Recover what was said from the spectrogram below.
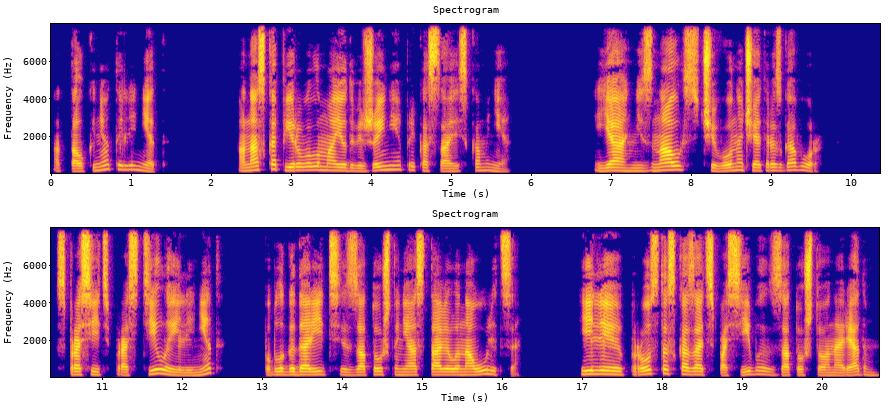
оттолкнет или нет. Она скопировала мое движение, прикасаясь ко мне. Я не знал, с чего начать разговор. Спросить, простила или нет, поблагодарить за то, что не оставила на улице, или просто сказать спасибо за то, что она рядом.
